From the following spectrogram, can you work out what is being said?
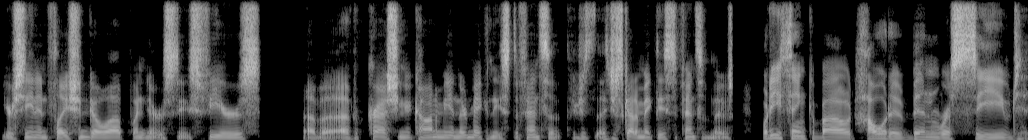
you're seeing inflation go up, when there's these fears of a, of a crashing economy, and they're making these defensive, they just they just got to make these defensive moves. what do you think about how would it have been received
